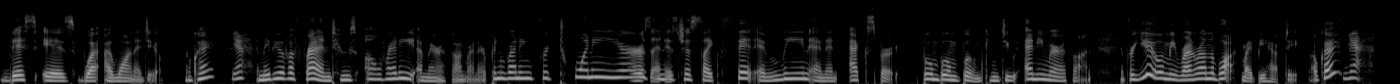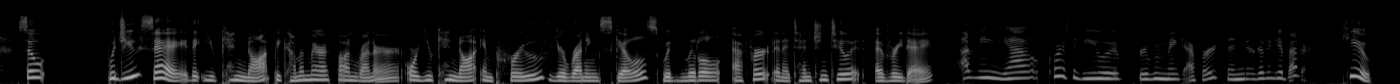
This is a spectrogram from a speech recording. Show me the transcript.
This is what I want to do." Okay? Yeah. And maybe you have a friend who's already a marathon runner, been running for 20 years and is just like fit and lean and an expert. Boom, boom, boom, can do any marathon. And for you, I mean, run around the block might be hefty. Okay. Yeah. So, would you say that you cannot become a marathon runner or you cannot improve your running skills with little effort and attention to it every day? I mean, yeah, of course, if you improve and make effort, then you're going to get better. Cute.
